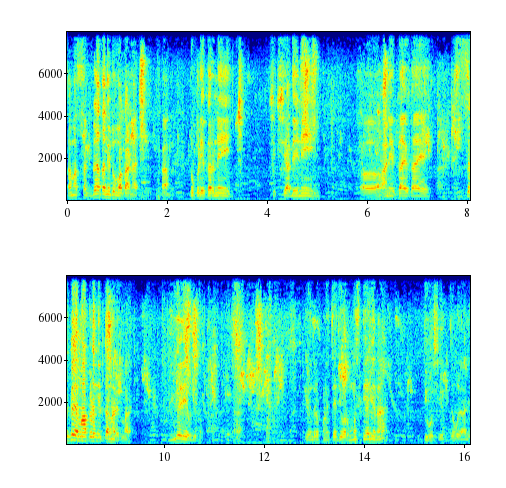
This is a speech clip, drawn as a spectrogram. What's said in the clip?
समाज सगळ्याचा नीट उभा काढणार हा तुकडे करणे शिक्षा देणे आणि काय काय? सगळे माकडं नीट करणार आहेत मराठी वेळ एवढी फक्त. देवेंद्र फडणवीसच्या जीवावर मस्ती आली ना दिवस येत जवळ आले.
